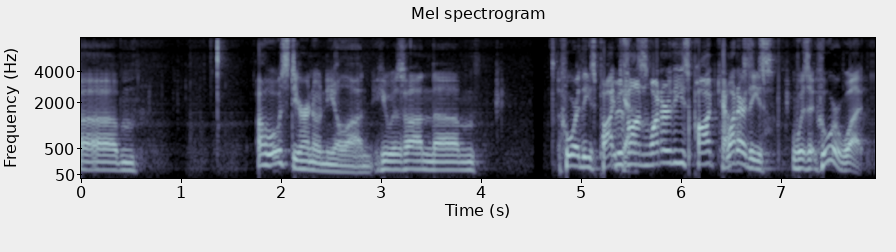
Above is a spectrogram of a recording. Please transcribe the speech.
um, Oh, what was Darren O'Neill on? He was on. Um, who are these podcasts? He was on What Are These Podcasts? What are these? Was it who or what?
